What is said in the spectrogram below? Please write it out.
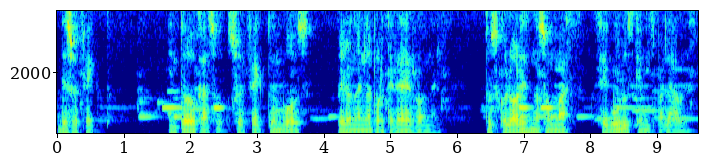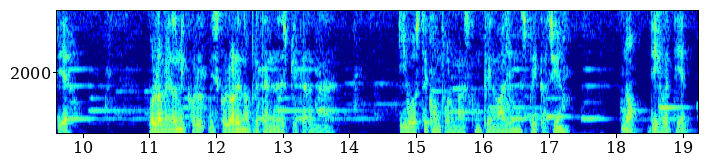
De su efecto. En todo caso, su efecto en vos, pero no en la portera de Ronald. Tus colores no son más seguros que mis palabras, viejo. Por lo menos mis colores no pretenden explicar nada. ¿Y vos te conformas con que no haya una explicación? No, dijo Etienne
